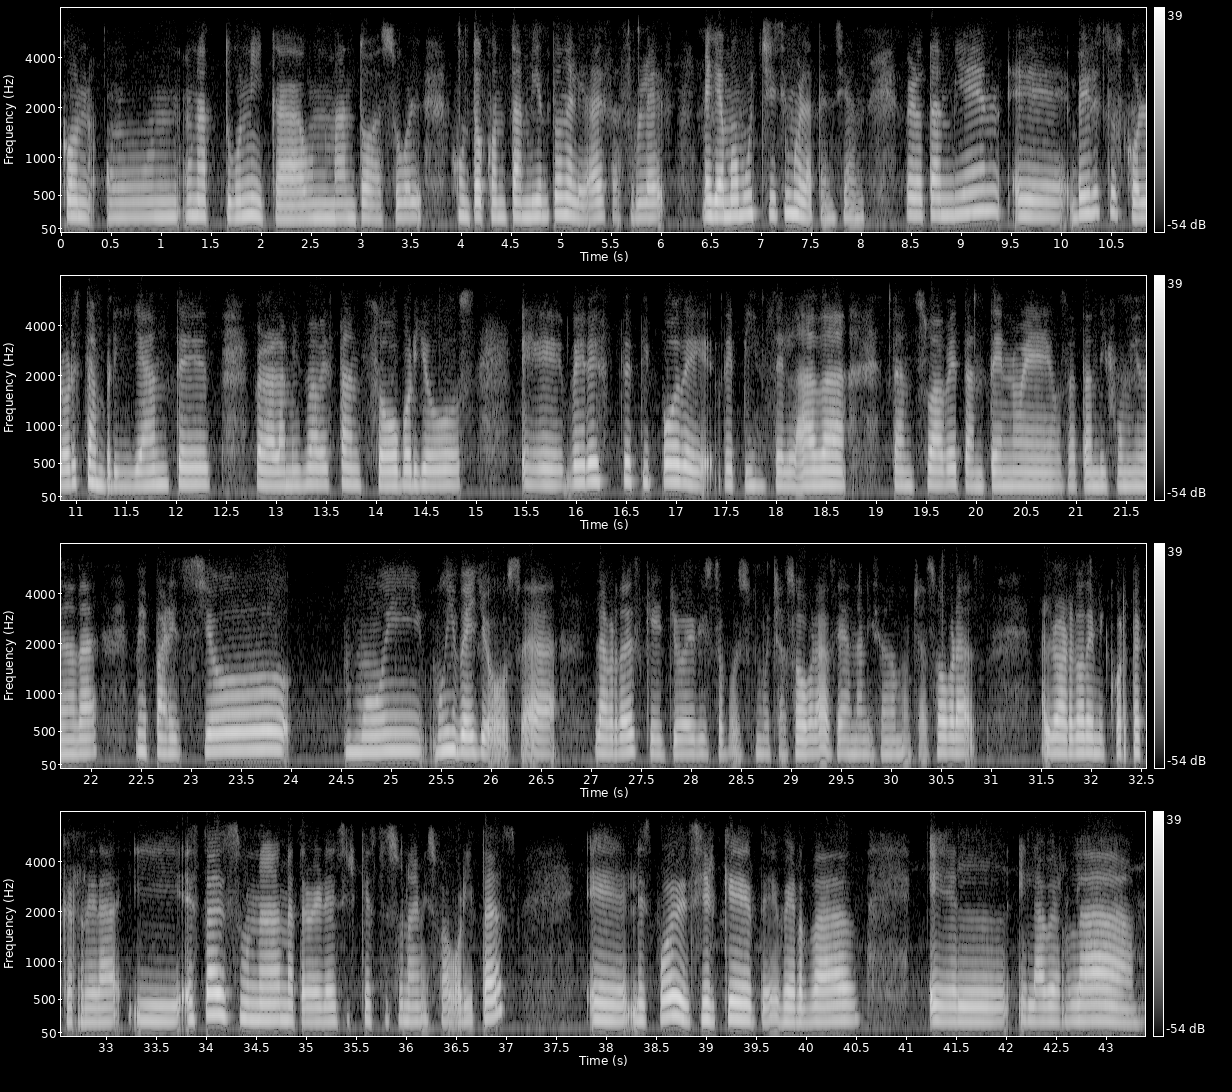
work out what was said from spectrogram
con un, una túnica, un manto azul, junto con también tonalidades azules, me llamó muchísimo la atención. Pero también eh, ver estos colores tan brillantes, pero a la misma vez tan sobrios, eh, ver este tipo de, de pincelada tan suave, tan tenue, o sea, tan difuminada, me pareció muy, muy bello, o sea, la verdad es que yo he visto pues muchas obras, he analizado muchas obras a lo largo de mi corta carrera y esta es una, me atrevería a decir que esta es una de mis favoritas eh, les puedo decir que de verdad el, el haberla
